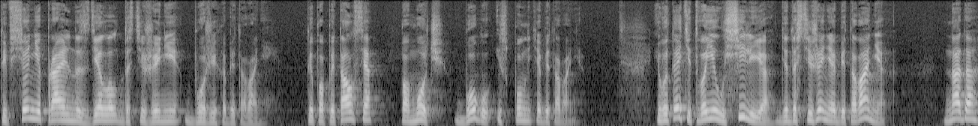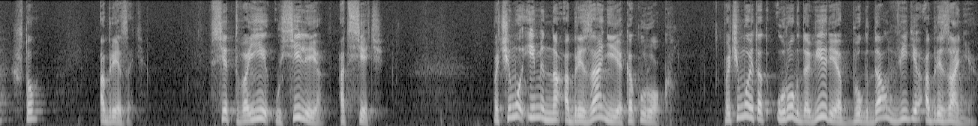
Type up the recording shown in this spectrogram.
Ты все неправильно сделал в достижении Божьих обетований. Ты попытался помочь Богу исполнить обетование. И вот эти твои усилия для достижения обетования надо что? Обрезать. Все твои усилия отсечь. Почему именно обрезание как урок? Почему этот урок доверия Бог дал в виде обрезания?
